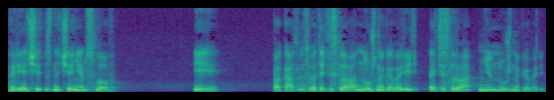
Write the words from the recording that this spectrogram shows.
речи, значением слов и показывают, вот эти слова нужно говорить, эти слова не нужно говорить.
